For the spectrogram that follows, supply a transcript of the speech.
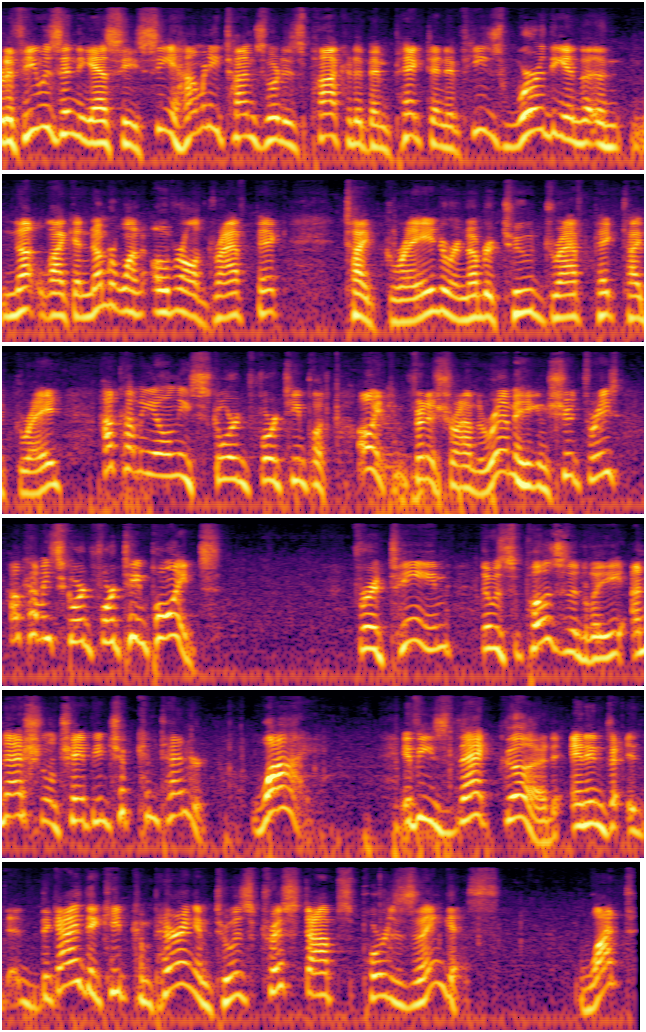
But if he was in the SEC, how many times would his pocket have been picked? And if he's worthy in the like a number one overall draft pick type grade or a number two draft pick type grade, how come he only scored 14 points? Oh, he can finish around the rim, he can shoot threes. How come he scored 14 points for a team that was supposedly a national championship contender? Why? if he's that good, and in, the guy they keep comparing him to is Kristaps Porzingis. What?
